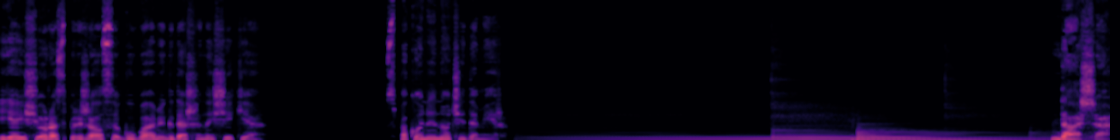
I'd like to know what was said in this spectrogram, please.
Я еще раз прижался губами к Дашиной щеке. Спокойной ночи, Дамир. Даша.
